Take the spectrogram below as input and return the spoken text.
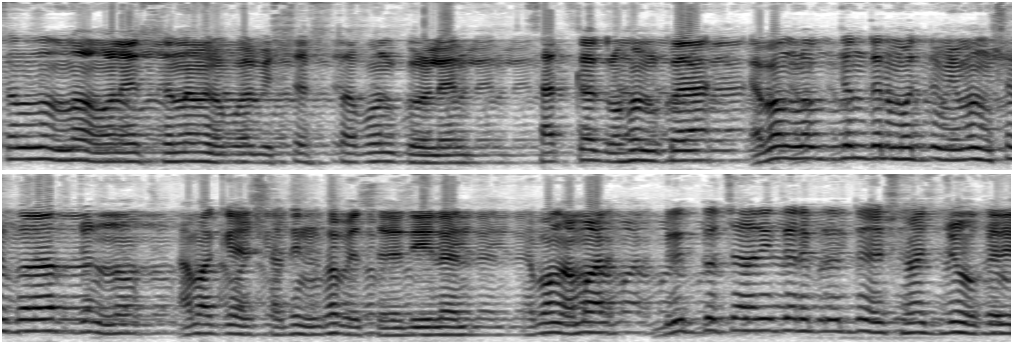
সাল্লামের উপর বিশ্বাস স্থাপন করলেন। সাতকা গ্রহণ করা এবং লোকজনদের মধ্যে মীমাংসা করার জন্য আমাকে স্বাধীনভাবে ছেড়ে দিলেন এবং আমার বিরুদ্ধচারীদের বিরুদ্ধে সাহায্যকারী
